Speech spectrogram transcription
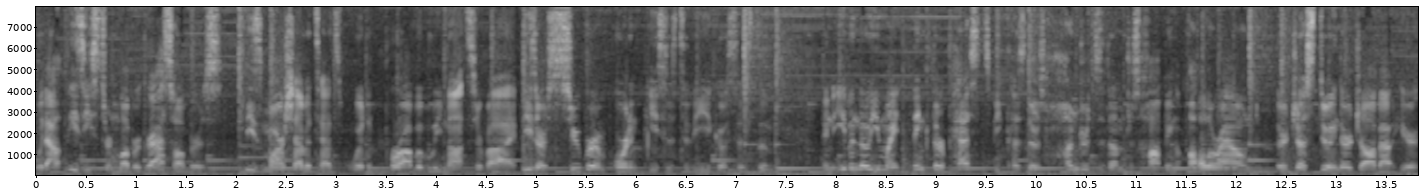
Without these eastern lubber grasshoppers, these marsh habitats would probably not survive. These are super important pieces to the ecosystem, and even though you might think they're pests because there's hundreds of them just hopping all around, they're just doing their job out here,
